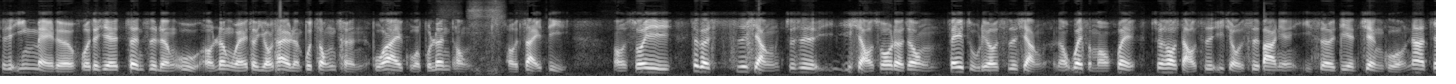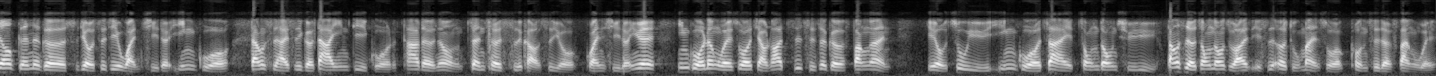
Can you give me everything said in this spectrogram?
就是英美的或这些政治人物哦认为这犹太人不忠诚、不爱国、不认同哦在地。哦，所以这个思想就是一小撮的这种非主流思想，那为什么会最后导致一九四八年以色列建国？那最后跟那个十九世纪晚期的英国，当时还是一个大英帝国，它的那种政策思考是有关系的。因为英国认为说，假如他支持这个方案，也有助于英国在中东区域，当时的中东主要也是鄂图曼所控制的范围。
